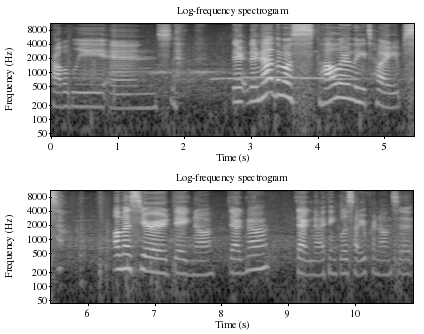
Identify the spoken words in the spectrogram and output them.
probably, and... They're, they're not the most scholarly types. Unless you're Dagna. Dagna? Dagna, I think was how you pronounce it.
